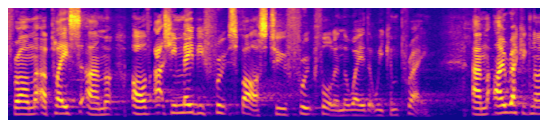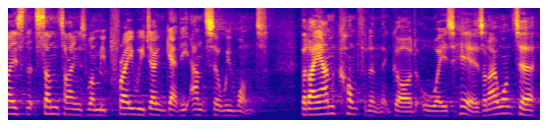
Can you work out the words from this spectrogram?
from a place um, of actually maybe fruit sparse to fruitful in the way that we can pray. Um, I recognize that sometimes when we pray, we don't get the answer we want. But I am confident that God always hears. And I want to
